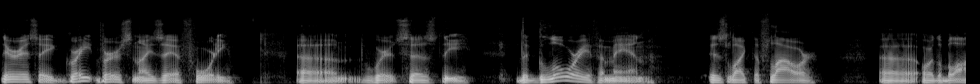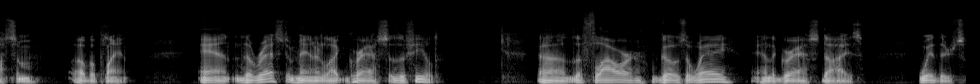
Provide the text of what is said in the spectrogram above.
there is a great verse in Isaiah 40 uh, where it says, the, the glory of a man is like the flower uh, or the blossom of a plant. And the rest of men are like grass of the field. Uh, the flower goes away and the grass dies, withers.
